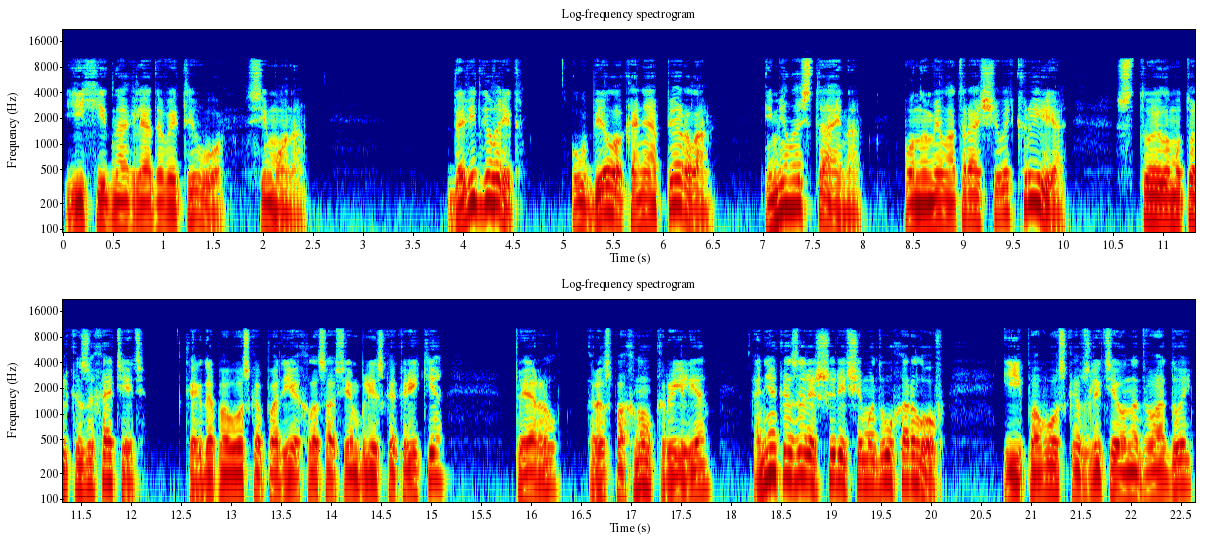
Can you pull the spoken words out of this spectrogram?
ехидно оглядывает его, Симона. Давид говорит, у белого коня Перла имелась тайна. Он умел отращивать крылья, стоило ему только захотеть. Когда повозка подъехала совсем близко к реке, Перл распахнул крылья, они оказались шире, чем у двух орлов, и повозка взлетела над водой,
